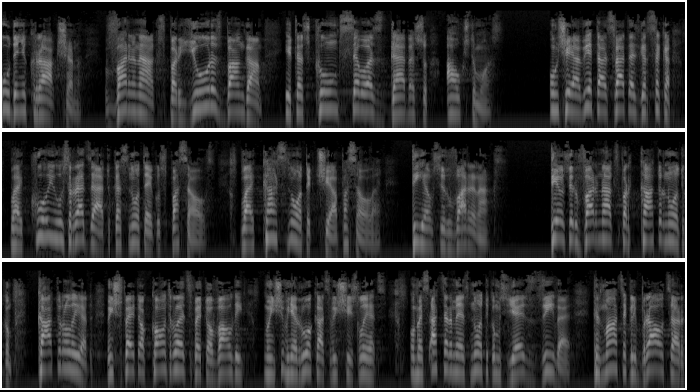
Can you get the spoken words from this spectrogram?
ūdeņu krākšanu, varenāks par jūras bangām ir tas kungs savos debesu augstumos. Un šajā vietā svētais gars saka, lai ko jūs redzētu, kas notiek uz pasaules, lai kas notiek šajā pasaulē, Dievs ir varenāks. Dievs ir varnāks par katru notikumu, katru lietu. Viņš spēj to kontrolēt, spēj to valdīt, viņš viņa rokās viss šīs lietas. Un mēs atceramies notikumus Jēzus dzīvē, kad mācekļi brauc ar,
